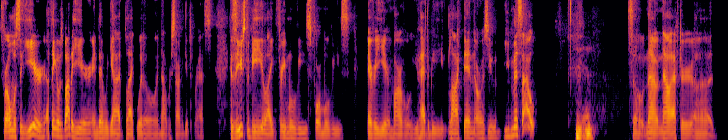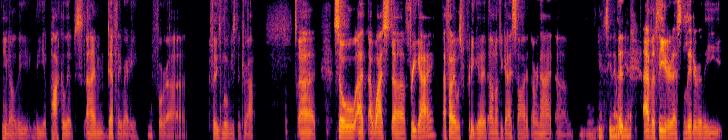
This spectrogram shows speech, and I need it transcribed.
for almost a year i think it was about a year and then we got black widow and now we're starting to get the rest because it used to be like three movies four movies every year marvel you had to be locked in or else you you'd miss out. Mhm. so now now after uh you know the the apocalypse i'm definitely ready for uh for these movies to drop. Uh so i, I watched uh free guy. I thought it was pretty good. I don't know if you guys saw it or not. Um Haven't seen that one yet. i have a theater that's literally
